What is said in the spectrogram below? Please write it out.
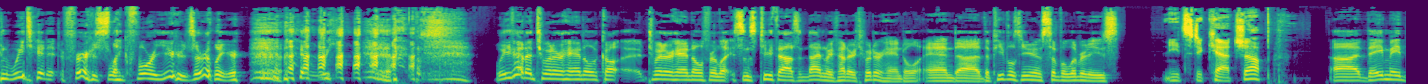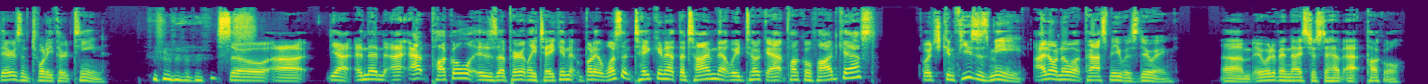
And we did it first, like four years earlier. we, we've had a Twitter handle, call, Twitter handle for like since 2009. We've had our Twitter handle, and uh, the People's Union of Civil Liberties. Needs to catch up. Uh, they made theirs in 2013. so, uh, yeah, and then uh, at Puckle is apparently taken, but it wasn't taken at the time that we took at Puckle podcast, which confuses me. I don't know what past me was doing. Um, it would have been nice just to have at Puckle,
